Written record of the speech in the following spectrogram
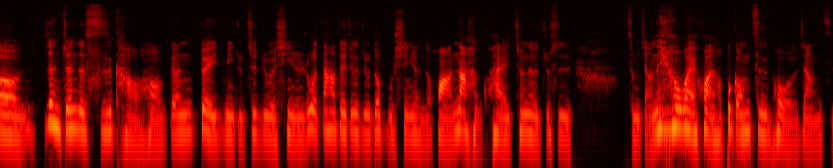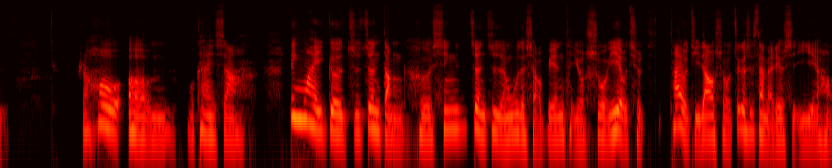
呃，认真的思考哈，跟对民主制度的信任。如果大家对这个制度都不信任的话，那很快真的就是怎么讲，内忧外患哈，不攻自破了这样子。然后，嗯、我看一下另外一个执政党核心政治人物的小编有说，也有提，他有提到说，这个是三百六十一页哈。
